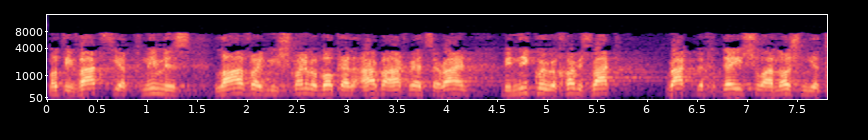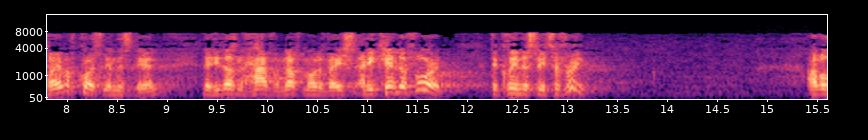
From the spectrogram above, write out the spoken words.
pnimis arba rechavis rak rak bechdei. Of course, we understand that he doesn't have enough motivation and he can't afford to clean the streets for free. But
